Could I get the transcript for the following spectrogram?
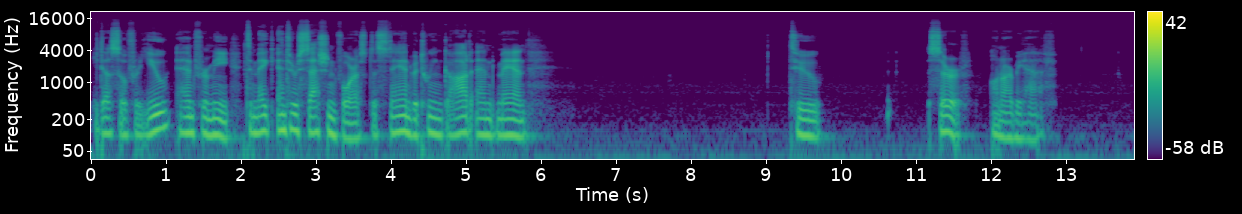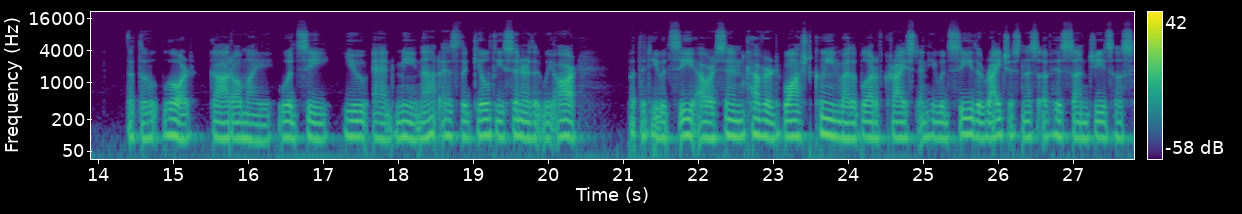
He does so for you and for me to make intercession for us, to stand between God and man, to serve on our behalf. That the Lord God Almighty would see you and me not as the guilty sinner that we are but that he would see our sin covered, washed clean by the blood of Christ, and he would see the righteousness of his Son Jesus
